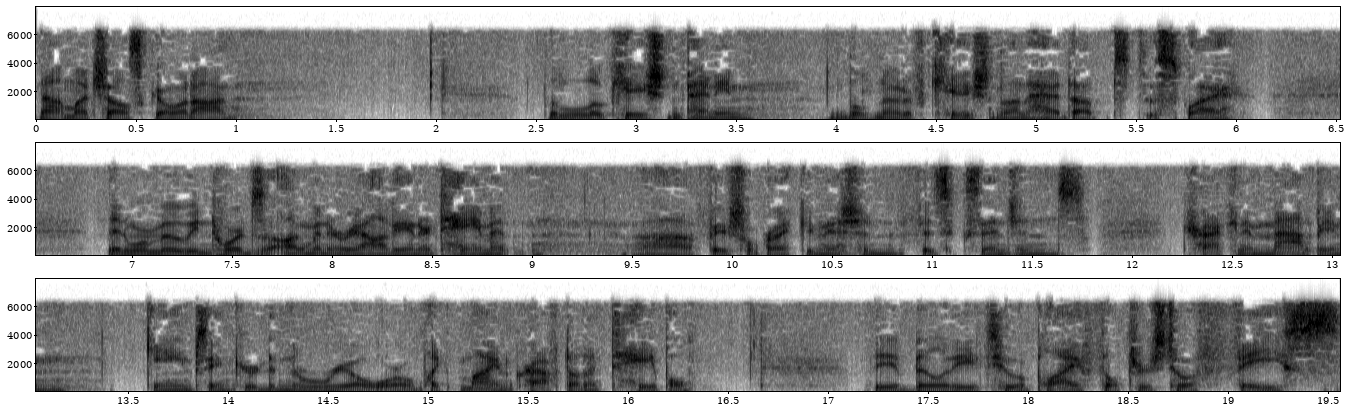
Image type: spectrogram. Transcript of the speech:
Not much else going on. Little location penning, little notifications on head-up display. Then we're moving towards augmented reality entertainment, uh, facial recognition, physics engines, tracking and mapping, games anchored in the real world like Minecraft on a table, the ability to apply filters to a face,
